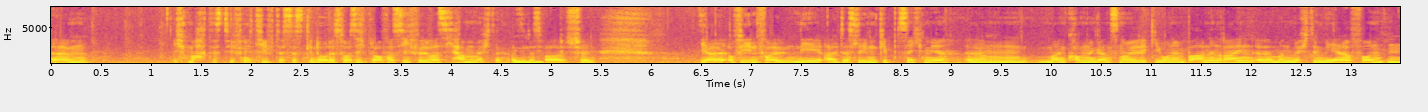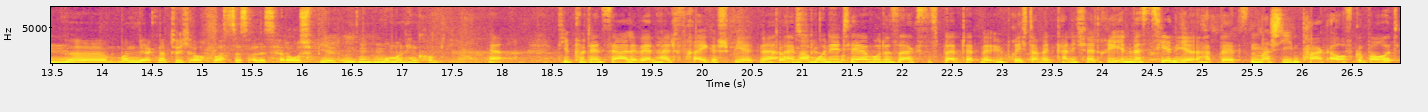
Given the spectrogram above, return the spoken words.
ähm, ich mache das definitiv. Das ist genau das, was ich brauche, was ich will, was ich haben möchte. Also Mhm. das war schön. Ja, auf jeden Fall, nee, Altersleben gibt es nicht mehr. Ähm, man kommt in ganz neue Regionen, Bahnen rein. Äh, man möchte mehr davon. Äh, man merkt natürlich auch, was das alles herausspielt und wo man hinkommt. Ja. Die Potenziale werden halt freigespielt. Ne? Ganz Einmal monetär, wo du sagst, es bleibt halt mehr übrig, damit kann ich halt reinvestieren. Ihr habt jetzt einen Maschinenpark aufgebaut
